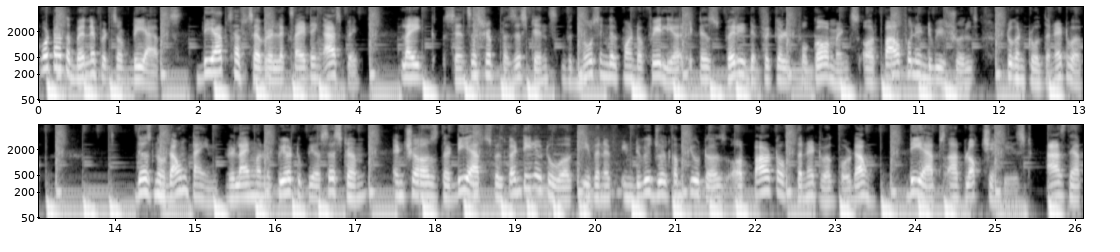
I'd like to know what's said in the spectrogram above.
What are the benefits of DApps? DApps have several exciting aspects. Like censorship resistance, with no single point of failure, it is very difficult for governments or powerful individuals to control the network. There's no downtime. Relying on a peer to peer system ensures the DApps will continue to work even if individual computers or part of the network go down. DApps are blockchain based. As they are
